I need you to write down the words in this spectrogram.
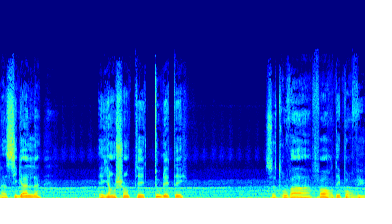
La cigale, ayant chanté tout l'été, se trouva fort dépourvue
